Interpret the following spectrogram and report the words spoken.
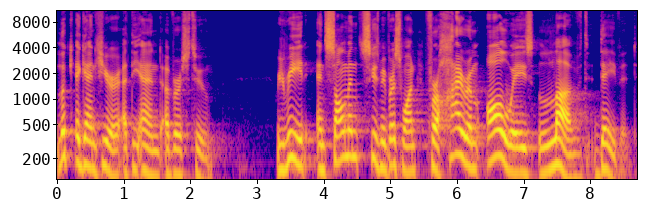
Look again here at the end of verse 2. We read, and Solomon, excuse me, verse 1 For Hiram always loved David.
